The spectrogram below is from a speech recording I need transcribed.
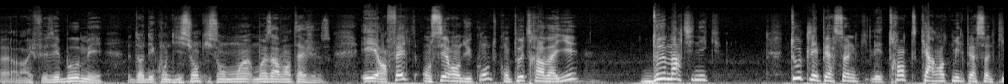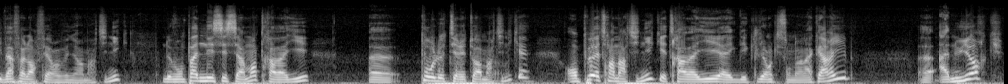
alors il faisait beau, mais dans des conditions qui sont moins, avantageuses. Et en fait, on s'est rendu compte qu'on peut travailler de Martinique. Toutes les personnes, les 30, 40 000 personnes qu'il va falloir faire revenir en Martinique, ne vont pas nécessairement travailler pour le territoire martiniquais. On peut être en Martinique et travailler avec des clients qui sont dans la Caraïbe, euh, à New York,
